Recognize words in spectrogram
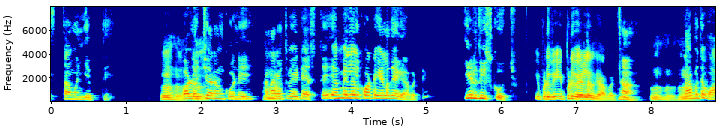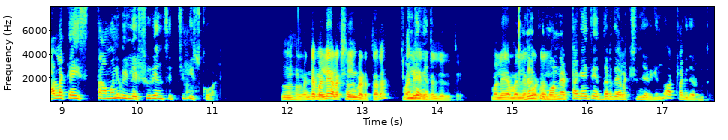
ఇస్తామని చెప్తే. వాళ్ళు. వచ్చారనుకోండి అనర్హత వేటేస్తే ఎమ్మెల్యేల కోట వీళ్ళదే కాబట్టి వీళ్ళు తీసుకోవచ్చు. ఇప్పుడు ఇప్పుడు వెళ్ళదు కాబట్టి. కాకపోతే వాళ్ళకే ఇస్తామని వీళ్ళు అష్యూరెన్స్ ఇచ్చి తీసుకోవాలి. అంటే మళ్ళీ ఎలక్షన్లు పెడతారా? మళ్ళీ ఎన్నికలు జరుగుతాయి. మళ్ళీ ఎమ్మెల్యే మొన్న ఎట్లాగైతే ఇద్దరిది ఎలక్షన్ జరిగిందో అట్లాగే జరుగుతాయి.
